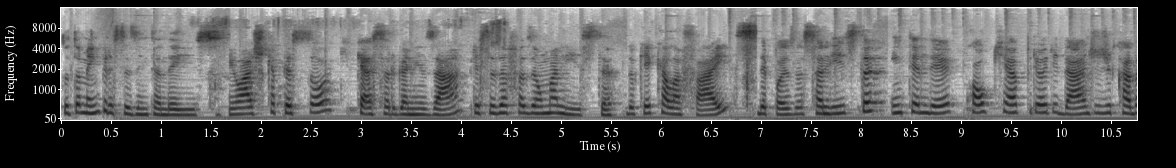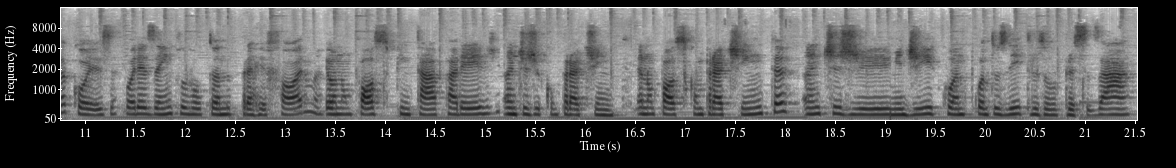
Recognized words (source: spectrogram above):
Tu também precisa entender isso. Eu acho que a pessoa que quer se organizar precisa fazer uma lista do que que ela faz. Depois dessa lista, entender qual que é a prioridade de cada coisa. Por exemplo, voltando para reforma, eu não posso pintar a parede antes de comprar tinta. Eu não posso comprar tinta antes de medir quant- quantos litros eu vou precisar,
